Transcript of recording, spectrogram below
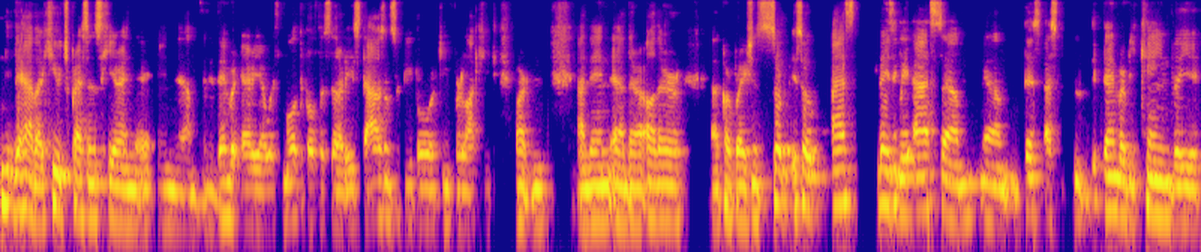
they have a huge presence here in the, in, um, in, the Denver area with multiple facilities, thousands of people working for Lockheed Martin, and then uh, there are other uh, corporations. So, so as basically as um, um, this as Denver became the,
